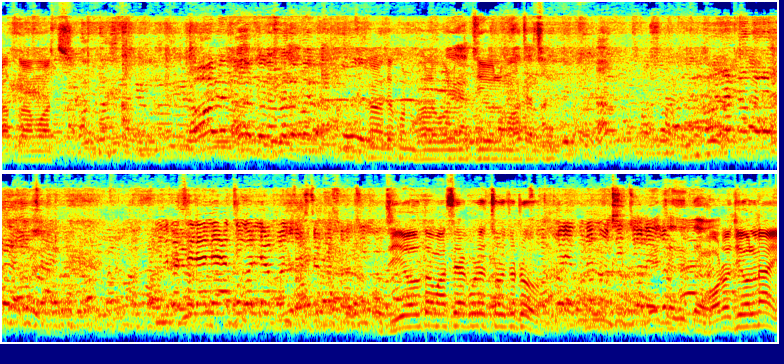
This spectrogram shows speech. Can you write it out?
কাতলা মাছ। এখানে দেখুন, ভালো ভালো জিওল মাছ আছে। জিওল তো মাছে একবারে ছোট ছোট। বড় জিওল নাই?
